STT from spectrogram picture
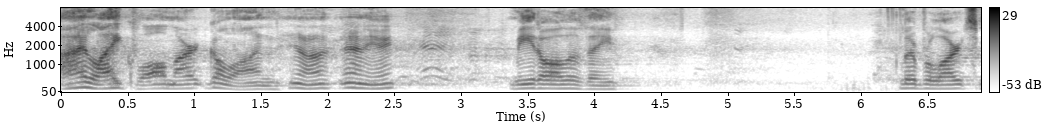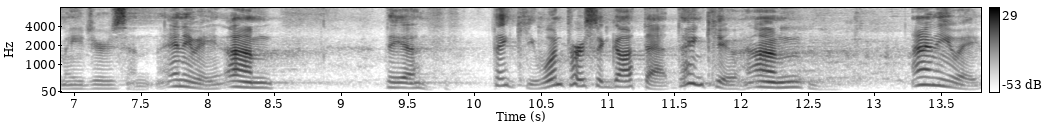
I like Walmart. Go on. You know, anyway, meet all of the liberal arts majors. And anyway, um, the, uh, thank you. One person got that. Thank you. Um, anyway,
